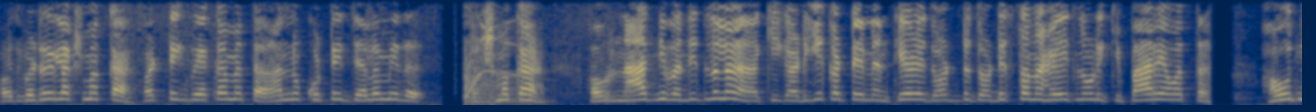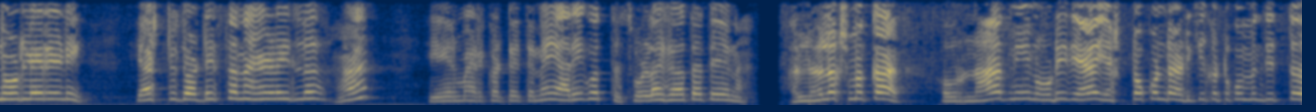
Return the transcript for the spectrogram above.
ಹೌದ್ ಬಿಡ್ರಿ ಲಕ್ಷ್ಮಕ್ಕ, ಹೊಟ್ಟಿಗೆ ಬೇಕಾ ಮತ್ತ ಅನ್ನು ಜಲಮ್ ಇದೆ. ಲಕ್ಷ್ಮಕ್ಕ, ಅವ್ರ ನಾದ್ನಿ ಬಂದಿದ್ಲಲ್ಲ ಆಕಿಗೆ ಅಡಿಗೆ ಕಟ್ಟೇನೆ ಅಂತ ಹೇಳಿ ದೊಡ್ಡ ದೊಡ್ಡ ಸ್ಥಾನ ಹೇಳಿದ್ ನೋಡಿ ಪಾರೆ ಅವತ್ತ. ಹೌದ್ ನೋಡ್ಲೇ ರೇಣಿ, ಎಷ್ಟು ದೊಡ್ಡ ಸ್ಥಾನ ಹೇಳಿದ್ಲು, ಹಾ? ಏನ್ ಮಾಡಿ ಕಟ್ಟೈತೇನ ಯಾರಿಗ್ ಗೊತ್ತು, ಸುಳ್ಳ ಹೇಳ್ತತೇನ. ಅಲ್ಲ ಲಕ್ಷ್ಮಕ್ಕ, ಅವ್ರ ನಾದ್ನಿ ನೋಡಿದೆ ಎಷ್ಟು ತಕೊಂಡ್ ಅಡಿಗೆ ಕಟ್ಕೊಂಡ್ ಬಂದಿತ್ತು.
